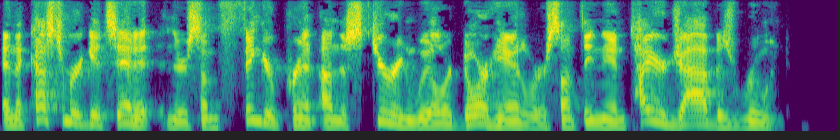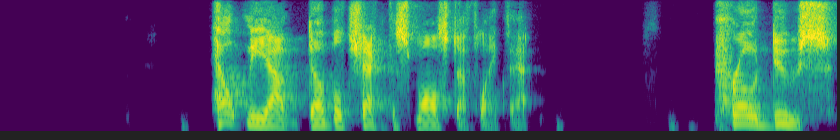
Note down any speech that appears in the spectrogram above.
and the customer gets in it and there's some fingerprint on the steering wheel or door handle or something the entire job is ruined. Help me out. Double check the small stuff like that. Produce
